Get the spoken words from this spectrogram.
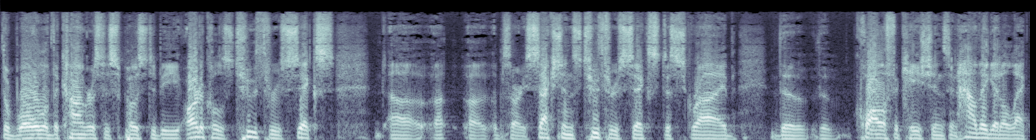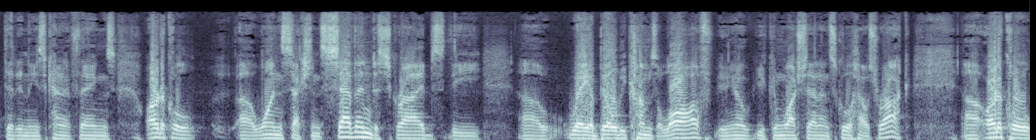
the role of the Congress is supposed to be. Articles two through six, uh, uh, uh I'm sorry, sections two through six describe the the qualifications and how they get elected and these kind of things. Article uh, 1, Section 7 describes the uh, way a bill becomes a law. You know, you can watch that on Schoolhouse Rock. Uh, Article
